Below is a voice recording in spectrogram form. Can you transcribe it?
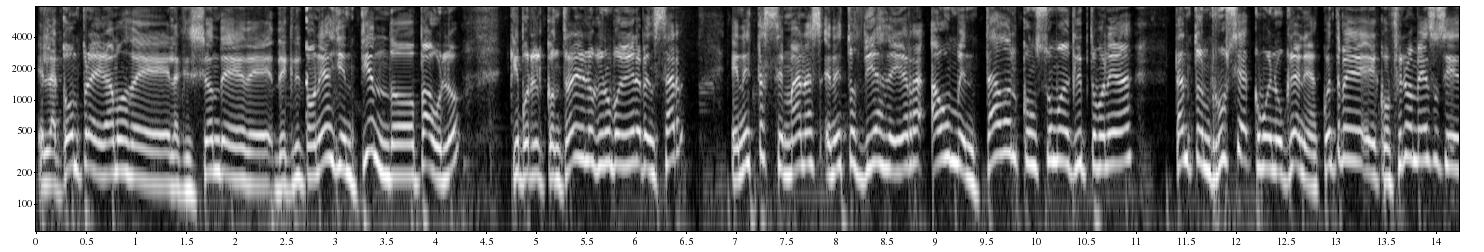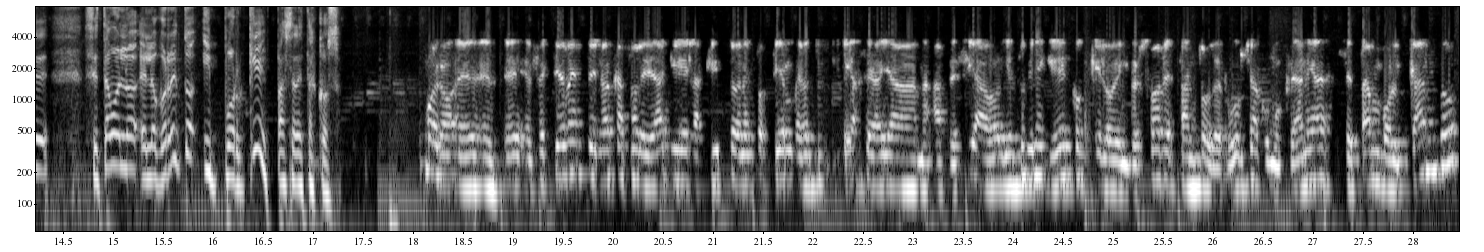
en la compra, digamos, de la adquisición de, de- de criptomonedas. Y entiendo, Paulo, que por el contrario de lo que uno pudiera pensar, en estas semanas, en estos días de guerra, ha aumentado el consumo de criptomonedas tanto en Rusia como en Ucrania. Cuéntame, eh, confírmame eso si, si estamos en lo, en lo correcto y por qué pasan estas cosas. Bueno, eh, eh, efectivamente no es casualidad que las cripto en estos tiempos, en estos días se hayan apreciado y esto tiene que ver con que los inversores tanto de Rusia como Ucrania se están volcando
